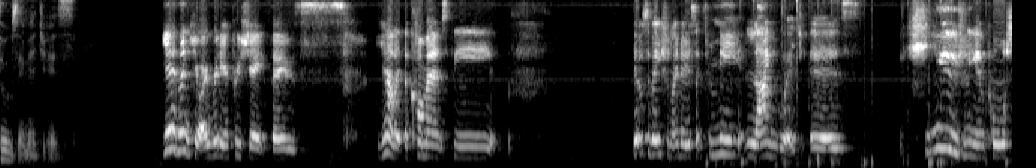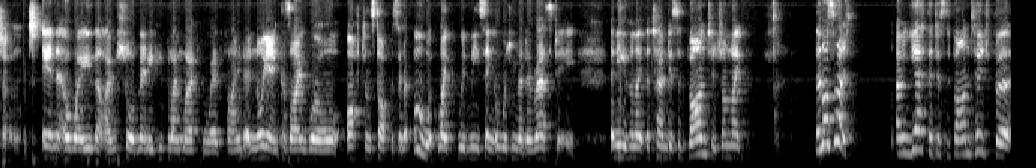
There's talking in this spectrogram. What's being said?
those images. Yeah, thank you. I really appreciate those. Yeah, like the comments, the the observation I noticed. Like for me, language is hugely important in a way that I'm sure many people I'm working with find annoying because I will often stop and say, oh, like with me saying, oh, which diversity, and even like the term disadvantage, I'm like, they're not so much. I mean, yes, they're disadvantaged, but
